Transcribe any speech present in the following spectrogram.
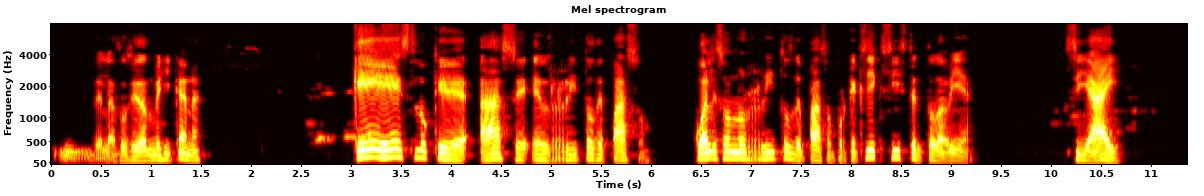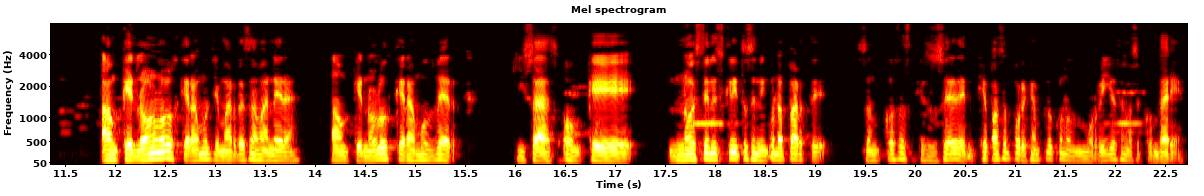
de la sociedad mexicana, ¿Qué es lo que hace el rito de paso? ¿Cuáles son los ritos de paso? Porque sí existen todavía. Sí hay. Aunque no los queramos llamar de esa manera, aunque no los queramos ver, quizás, aunque no estén escritos en ninguna parte, son cosas que suceden. ¿Qué pasa, por ejemplo, con los morrillos en la secundaria?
